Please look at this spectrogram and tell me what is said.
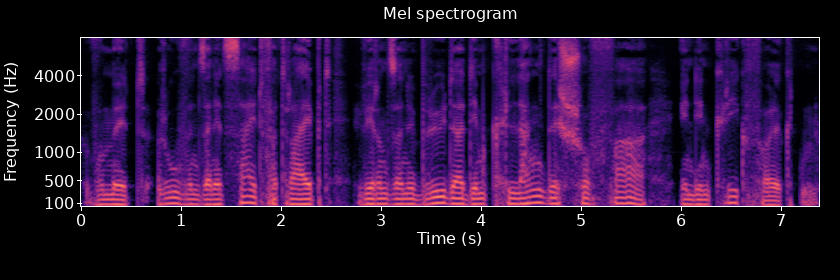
womit Ruven seine Zeit vertreibt, während seine Brüder dem Klang des Schofar in den Krieg folgten.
